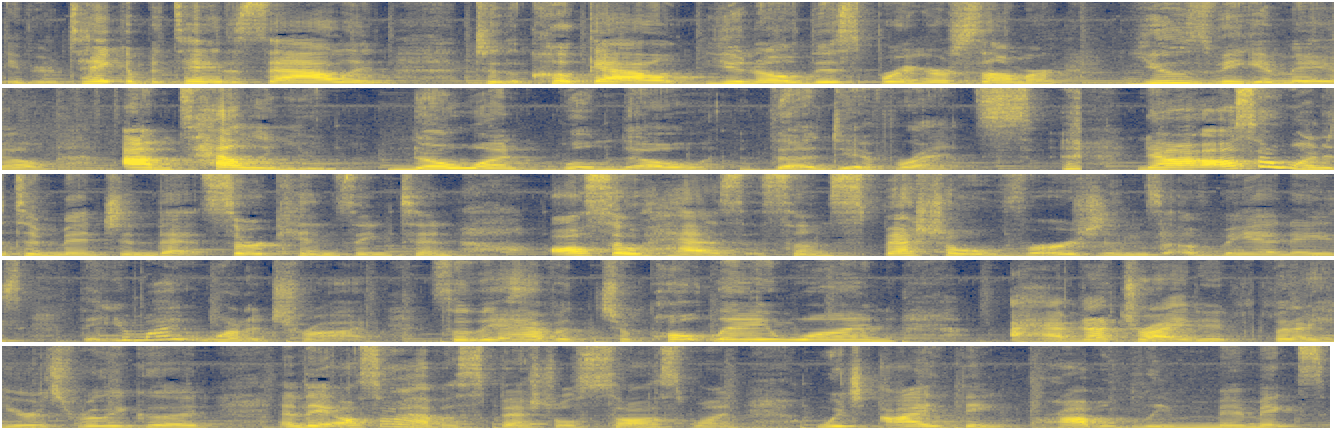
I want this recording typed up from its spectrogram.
If you're taking potato salad to the cookout, you know, this spring or summer, use vegan mayo. I'm telling you, no one will know the difference. Now, I also wanted to mention that Sir Kensington also has some special versions of mayonnaise that you might want to try. So they have a Chipotle one, I have not tried it, but I hear it's really good. And they also have a special sauce one, which I think probably mimics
